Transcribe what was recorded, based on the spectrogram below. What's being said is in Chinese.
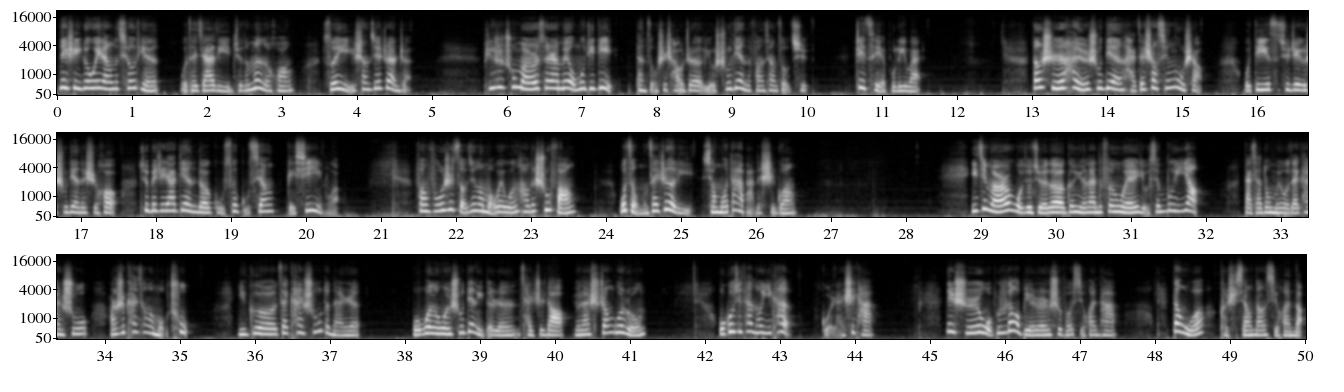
那是一个微凉的秋天，我在家里觉得闷得慌，所以上街转转。平时出门虽然没有目的地，但总是朝着有书店的方向走去，这次也不例外。当时汉源书店还在绍兴路上，我第一次去这个书店的时候，就被这家店的古色古香给吸引了，仿佛是走进了某位文豪的书房。我总能在这里消磨大把的时光。一进门，我就觉得跟原来的氛围有些不一样，大家都没有在看书，而是看向了某处。一个在看书的男人，我问了问书店里的人，才知道原来是张国荣。我过去探头一看，果然是他。那时我不知道别人是否喜欢他，但我可是相当喜欢的。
